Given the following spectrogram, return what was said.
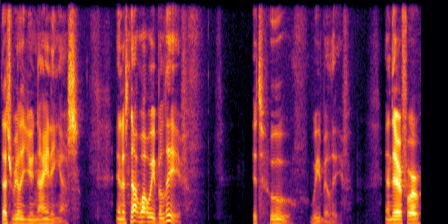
that's really uniting us. And it's not what we believe, it's who we believe. And therefore,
